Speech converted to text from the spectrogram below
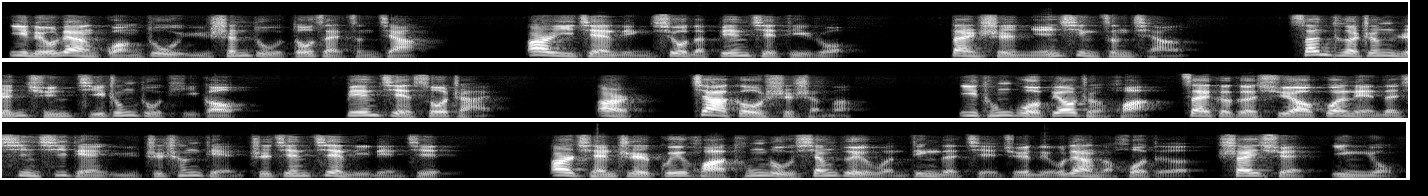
一、流量广度与深度都在增加。二、意见领袖的边界地弱，但是粘性增强。三、特征人群集中度提高，边界缩窄。二、架构是什么？一、通过标准化，在各个需要关联的信息点与支撑点之间建立链接。二、前置规划通路，相对稳定的解决流量的获得、筛选、应用。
